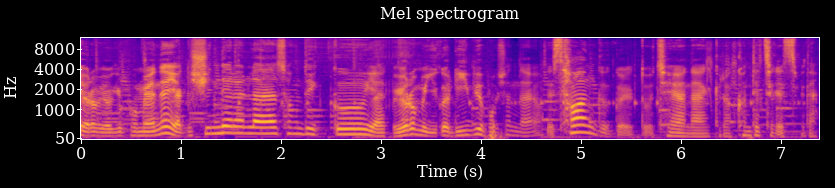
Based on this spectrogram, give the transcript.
여러분 여기 보면은 약간 신데렐라 성도 있고 약... 여러분 이거 리뷰 보셨나요? 상황극을 또 재현한 그런 컨텐츠가 있습니다.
